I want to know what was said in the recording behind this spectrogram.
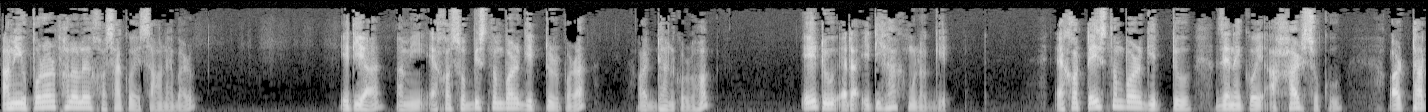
আমি ওপৰৰ ফাললৈ সঁচাকৈ চাওঁনে বাৰু? এতিয়া আমি এশ চৌব্বিছ নম্বৰ গীতটোৰ পৰা অধ্যয়ন কৰো হওক। এইটো এটা ইতিহাসমূলক গীত। এশ তেইছ নম্বৰ গীতটো যেনেকৈ আশাৰ চকু অৰ্থাৎ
